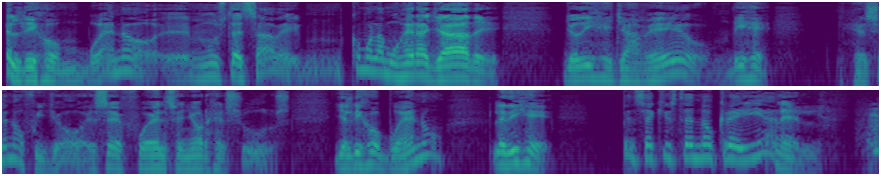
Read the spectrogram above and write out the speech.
Él dijo, bueno, eh, usted sabe, como la mujer allá de... Yo dije, ya veo. Dije, ese no fui yo, ese fue el Señor Jesús. Y él dijo, bueno, le dije, pensé que usted no creía en él. He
